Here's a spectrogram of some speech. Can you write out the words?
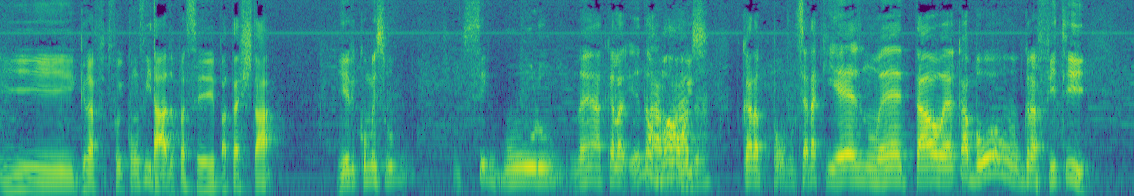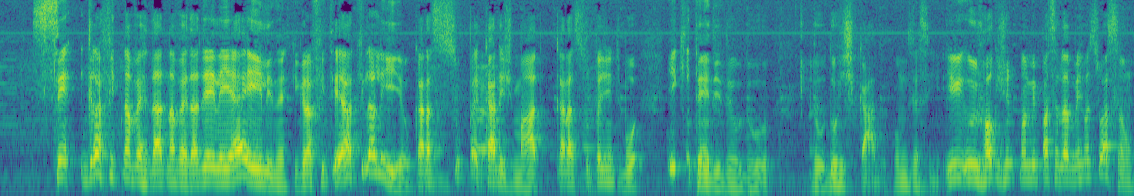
E grafite foi convidado para ser para testar. E ele começou seguro, né? Aquela. É normal Travado, isso. né? O cara, pô, será que é, não é e tal? É, acabou o grafite. Sem- grafite, na verdade, na verdade, ele é ele, né? Que grafite é aquilo ali. O cara super carismático, o cara super gente boa. E que entende do, do, do, do riscado, vamos dizer assim. E o Rock Júnior também passa da mesma situação.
